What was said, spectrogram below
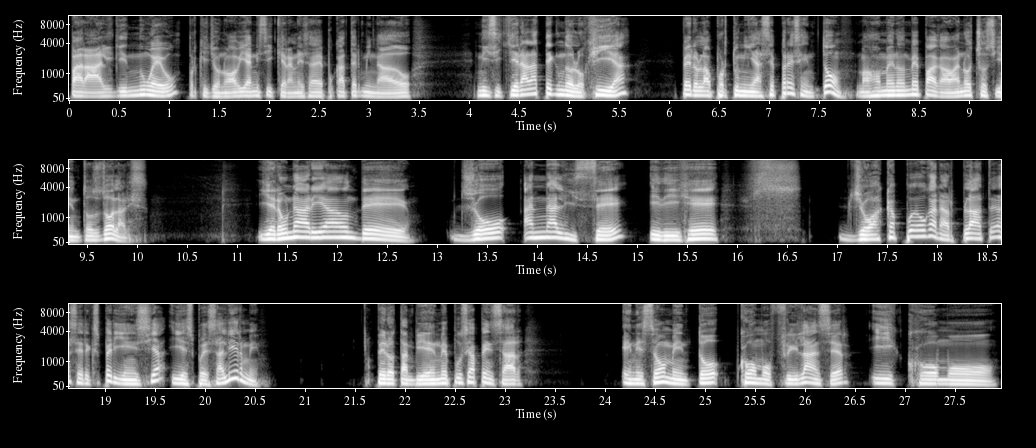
para alguien nuevo, porque yo no había ni siquiera en esa época terminado ni siquiera la tecnología, pero la oportunidad se presentó. Más o menos me pagaban 800 dólares. Y era un área donde yo analicé y dije, yo acá puedo ganar plata y hacer experiencia y después salirme. Pero también me puse a pensar en ese momento como freelancer y como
